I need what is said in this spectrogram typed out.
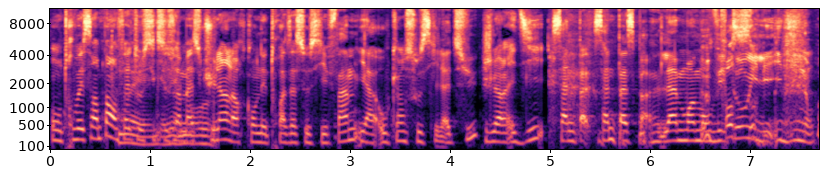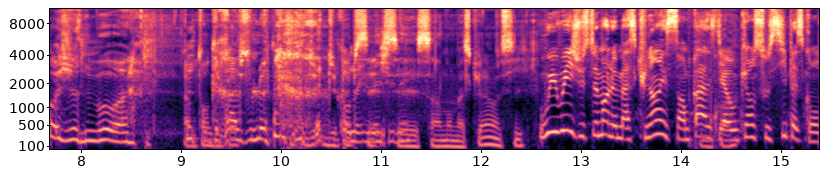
on trouvait sympa, en fait, Ouais, aussi que ce soit masculin, alors qu'on est trois associés femmes. Il y a aucun souci là-dessus. Je leur ai dit, ça ne, ça ne passe pas. Là, moi, mon veto, il, est- il dit non. Au jeu de mots. euh. En même temps, du Grave le. Du, c'est- un nom masculin aussi. Oui, oui, justement, le masculin est sympa. Il n'y a aucun souci parce qu'on,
